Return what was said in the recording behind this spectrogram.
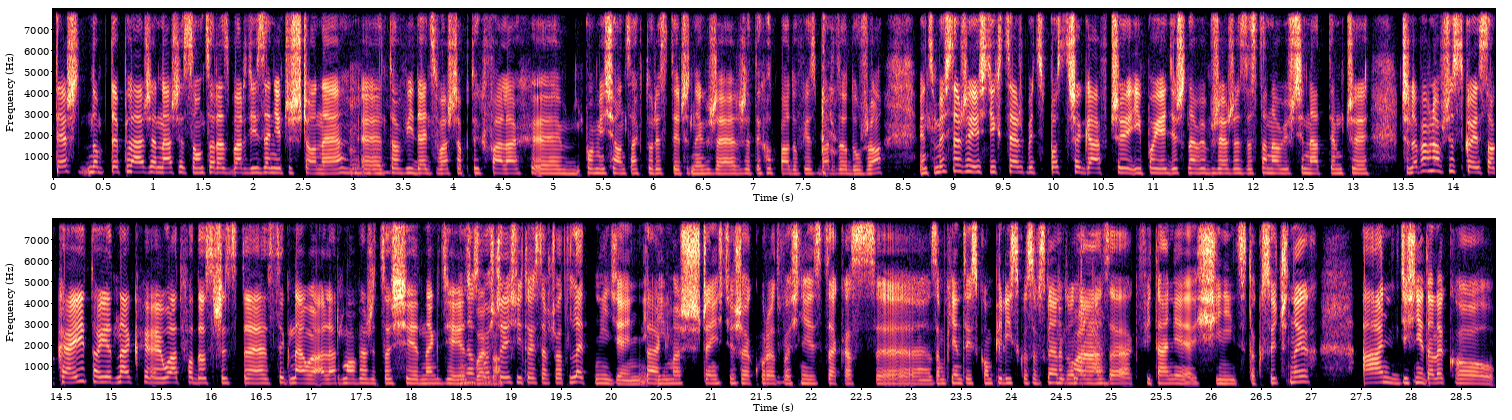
Też no, te plaże nasze są coraz bardziej zanieczyszczone. E, To widać zwłaszcza po tych falach po miesiącach turystycznych, że, że tych odpadów jest bardzo dużo. Więc myślę, że jeśli chcesz być spostrzegawczy i pojedziesz na wybrzeże, zastanowisz się nad tym, czy, czy na pewno wszystko jest ok, to jednak e, łatwo dostrzec te sygnały alarmowe, że coś się jednak dzieje No, złego. zwłaszcza jeśli to jest na przykład letni dzień Tak. i masz szczęście, że akurat właśnie jest zakaz e, zamkniętej skąpielisko ze względu Dokładnie. na zakwitanie sinic toksycznych, a gdzieś niedaleko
